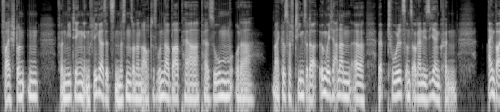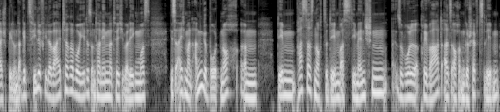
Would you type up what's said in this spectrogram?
zwei Stunden für ein Meeting in Flieger sitzen müssen, sondern auch das wunderbar per, per Zoom oder Microsoft Teams oder irgendwelche anderen äh, Web-Tools uns organisieren können ein Beispiel. Und da gibt's viele, viele weitere, wo jedes Unternehmen natürlich überlegen muss, ist eigentlich mein Angebot noch, ähm, dem passt das noch zu dem, was die Menschen sowohl privat als auch im Geschäftsleben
